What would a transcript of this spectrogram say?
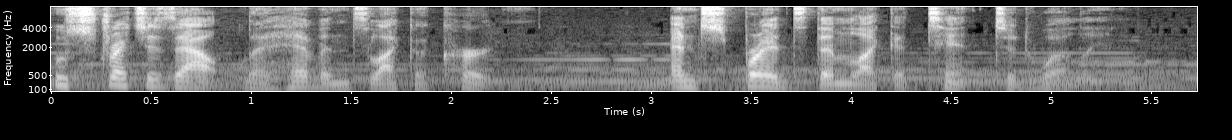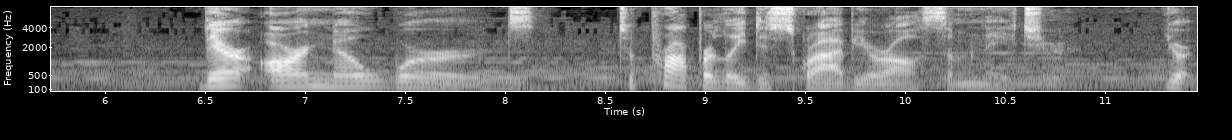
who stretches out the heavens like a curtain, and spreads them like a tent to dwell in. There are no words to properly describe your awesome nature, your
